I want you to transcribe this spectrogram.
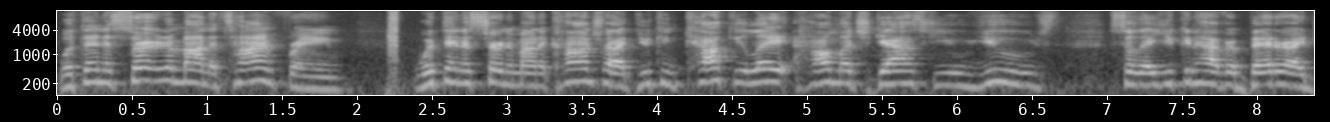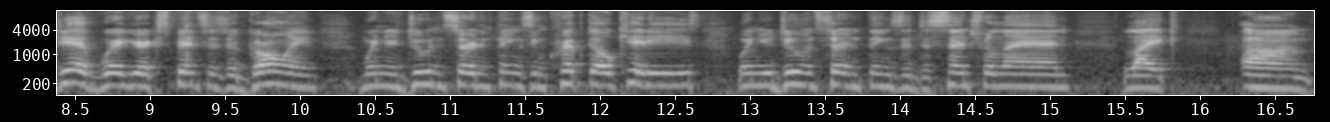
within a certain amount of time frame, within a certain amount of contract, you can calculate how much gas you used so that you can have a better idea of where your expenses are going when you're doing certain things in CryptoKitties, when you're doing certain things in Decentraland, like um,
